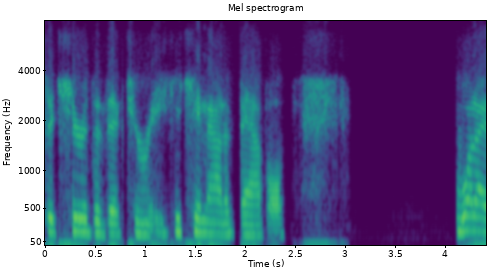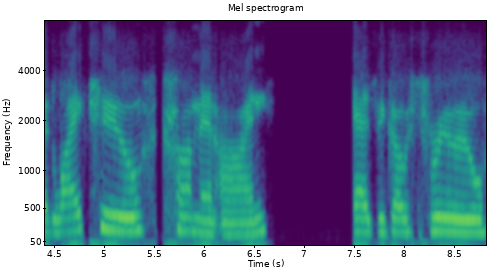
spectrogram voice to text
secured the victory. He came out of Babel what I'd like to comment on as we go through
